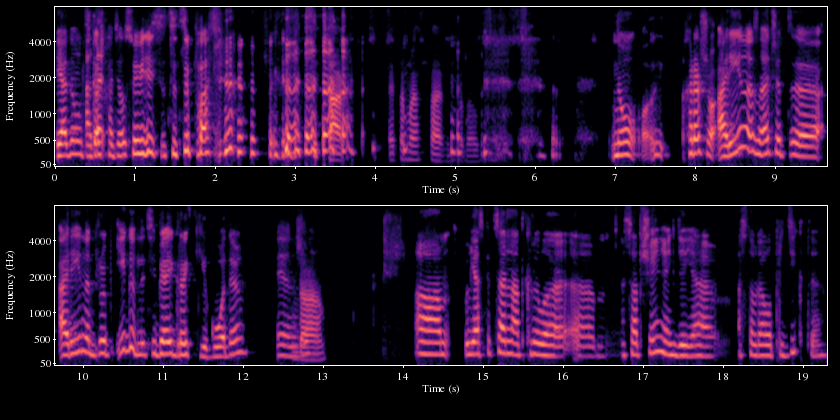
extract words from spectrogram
Я думала, ты а скажешь, хотелось увидеть Циципат. Так, это мы оставим, пожалуйста. Ну, хорошо. Арина, значит, э, Арина, Дробь Ига для тебя игроки года. Энджи. Да. Um, я специально открыла uh, сообщение, где я оставляла предикты.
